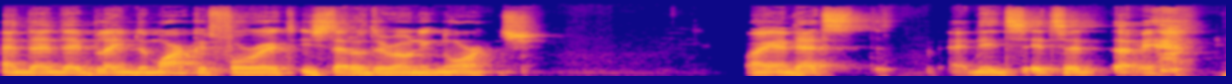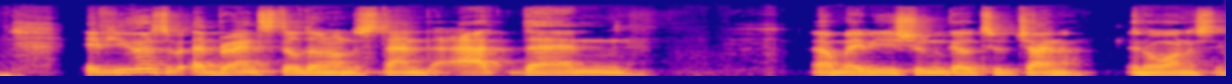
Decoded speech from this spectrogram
And then they blame the market for it instead of their own ignorance, right? And that's and it's it's a if you as a brand still don't understand that, then now, maybe you shouldn't go to China. In all honesty,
